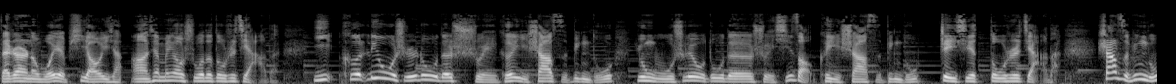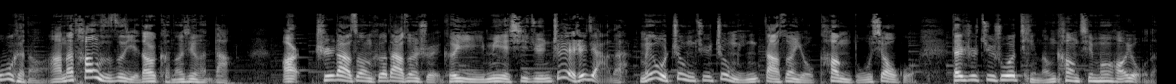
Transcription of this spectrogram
在这儿呢，我也辟谣一下啊，下面要说的都是假的。一，喝六十度的水可以杀死病毒，用五十六度的水洗澡可以杀死病毒，这些都是假的。杀死病毒不可能啊，那烫死自己倒是可能性很大。二吃大蒜喝大蒜水可以灭细菌，这也是假的，没有证据证明大蒜有抗毒效果，但是据说挺能抗亲朋好友的。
